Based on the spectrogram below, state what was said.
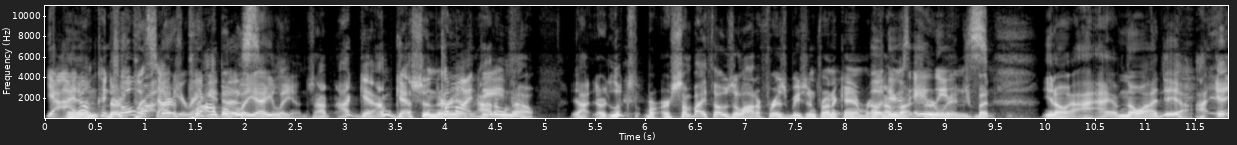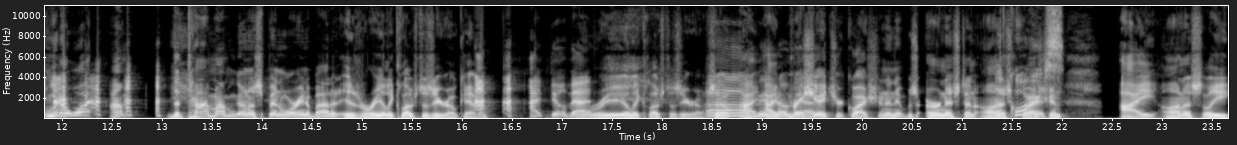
Yeah, I don't control what Saudi Arabia does. probably does. aliens. I, I, am guessing there Come is. On. I don't know. Yeah, it looks or somebody throws a lot of frisbees in front of cameras. Oh, I'm there's not aliens. sure which, but you know, I, I have no idea. I, and you know what? I'm the time I'm going to spend worrying about it is really close to zero, Kevin. I feel that really close to zero. So oh, I, man, oh, I, appreciate oh, your question, and it was earnest and honest question. I honestly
